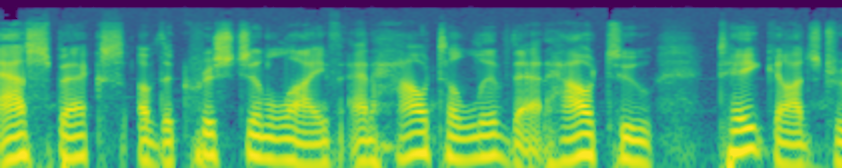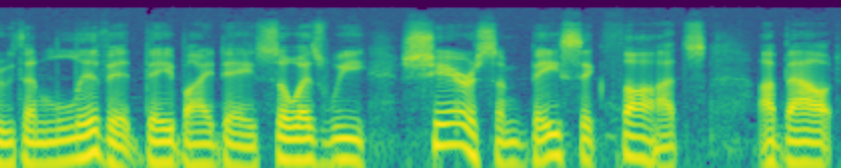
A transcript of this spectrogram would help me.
aspects of the Christian life and how to live that, how to take God's truth and live it day by day. So, as we share some basic thoughts about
